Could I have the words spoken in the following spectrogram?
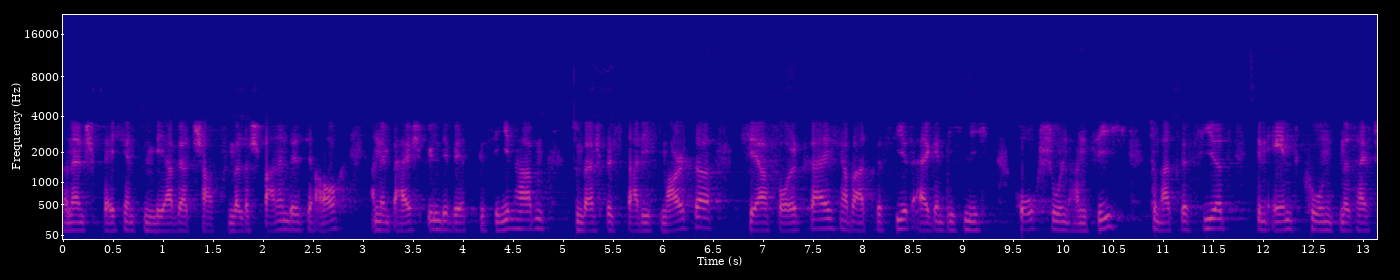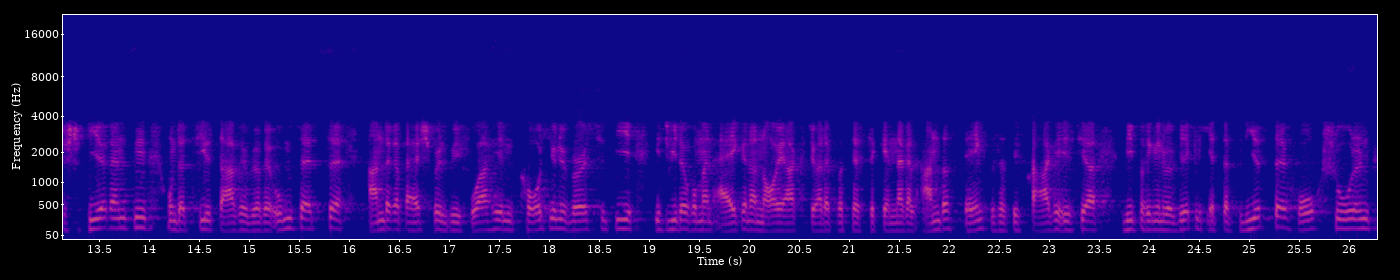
dann einen entsprechenden Mehrwert schaffen. Weil das Spannende ist ja auch an den Beispielen, die wir jetzt gesehen haben, zum Beispiel Study Smarter, sehr erfolgreich, aber adressiert eigentlich nicht Hochschulen an sich, sondern adressiert den Endkunden, das heißt die Studierenden und erzielt darüber ihre Umsätze. Andere Beispiel wie vorhin Code University ist wiederum ein eigener neuer Akteur, der Prozesse generell anders denkt. Das heißt, die Frage ist ja, wie bringen wir wirklich etablierte Hochschulen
